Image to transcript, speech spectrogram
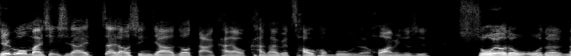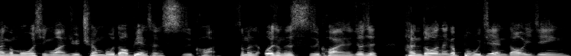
结果我满心期待再到新家的时候打开，我看到一个超恐怖的画面，就是。所有的我的那个模型玩具全部都变成尸块，什么？为什么是尸块呢？就是很多那个部件都已经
